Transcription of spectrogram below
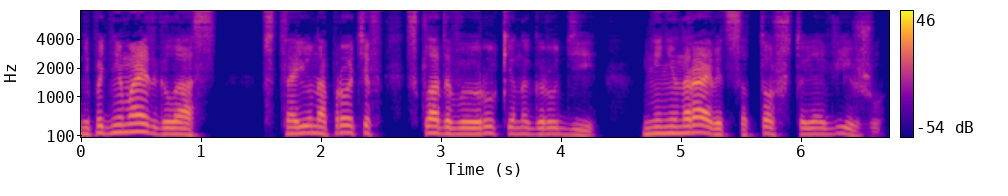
Не поднимает глаз. Встаю напротив, складываю руки на груди. Мне не нравится то, что я вижу.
